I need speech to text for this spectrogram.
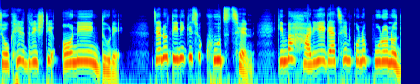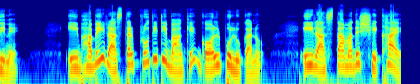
চোখের দৃষ্টি অনেক দূরে, যেন তিনি কিছু খুঁজছেন কিংবা হারিয়ে গেছেন কোনো পুরনো দিনে। এইভাবেই রাস্তার প্রতিটি বাঁকে গল্প লুকানো। এই রাস্তা আমাদের শেখায়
